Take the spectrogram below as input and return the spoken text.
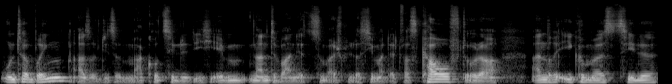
unterbringen, also diese Makroziele, die ich eben nannte, waren jetzt zum Beispiel, dass jemand etwas kauft oder andere E-Commerce-Ziele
